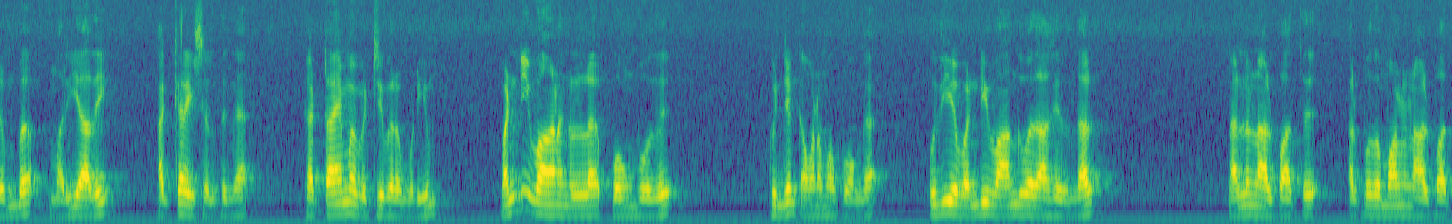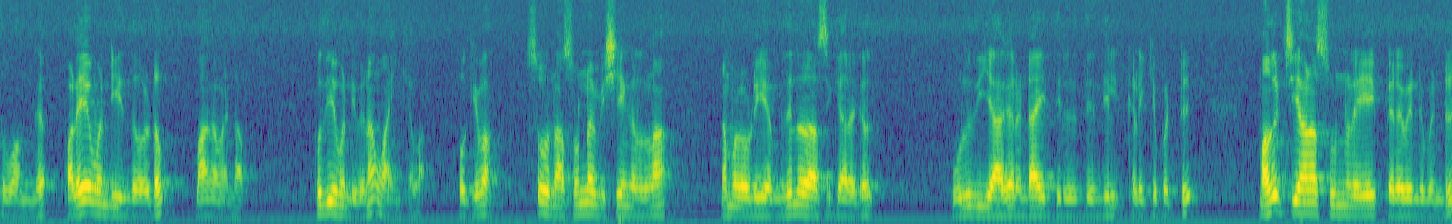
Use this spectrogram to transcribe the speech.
ரொம்ப மரியாதை அக்கறை செலுத்துங்க. கட்டாயமாக வெற்றி பெற முடியும். வண்டி வாகனங்களில் போகும்போது கொஞ்சம் கவனமாக போங்க. புதிய வண்டி வாங்குவதாக இருந்தால் நல்ல நாள் பார்த்து அற்புதமான நாள் பார்த்து வாங்குங்க. பழைய வண்டி இந்த வருடம் வாங்க வேண்டாம். புதிய வண்டி வேணால் வாங்கிக்கலாம். ஓகேவா? ஸோ நான் சொன்ன விஷயங்கள்லாம் நம்மளுடைய மிதுன ராசிக்காரர்கள் உறுதியாக ரெண்டாயிரத்தி இருபத்தைந்தில் கிடைக்கப்பட்டு மகிழ்ச்சியான சூழ்நிலையை பெற வேண்டும் என்று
